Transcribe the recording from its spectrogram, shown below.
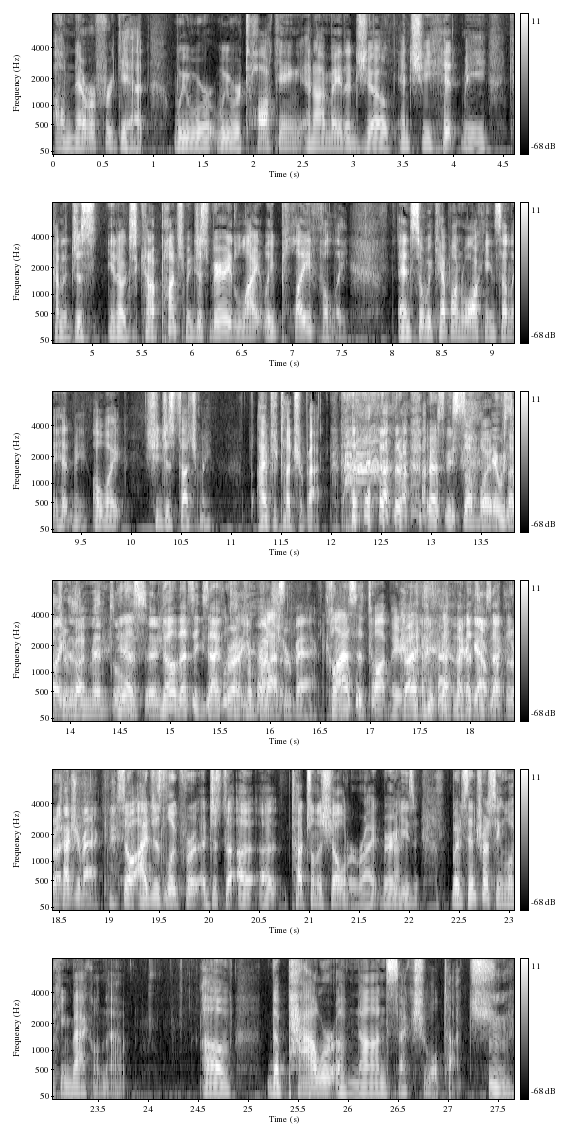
I'll never forget. We were we were talking, and I made a joke, and she hit me, kind of just you know, just kind of punched me, just very lightly, playfully. And so we kept on walking, and suddenly it hit me. Oh wait, she just touched me. I have to touch her back. there, has to be some way to touch like her back. It was like this mental yes. decision. No, that's exactly right. You touched her back. Class had taught me, right? that's yeah, exactly right. Touch your back. So I just look for just a, a touch on the shoulder, right? Very right. easy. But it's interesting looking back on that of the power of non-sexual touch mm.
